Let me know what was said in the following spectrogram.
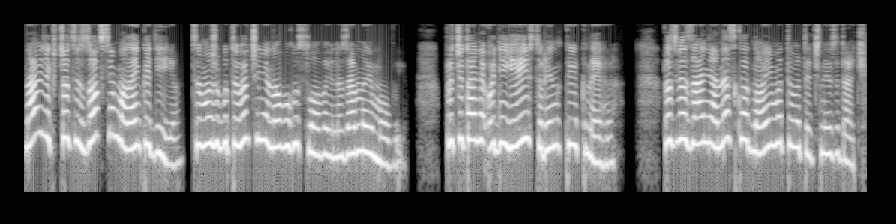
навіть якщо це зовсім маленька дія. Це може бути вивчення нового слова іноземною мовою, прочитання однієї сторінки книги, розв'язання нескладної математичної задачі,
